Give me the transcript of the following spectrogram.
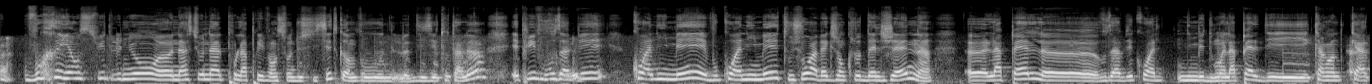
vous créez ensuite l'Union euh, nationale pour la prévention du suicide, comme vous le disiez tout à l'heure. Et puis, vous avez co-animé, vous co-animez toujours avec Jean-Claude Delgène, euh, l'appel, euh, vous avez co-animé du moins l'appel des 44,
